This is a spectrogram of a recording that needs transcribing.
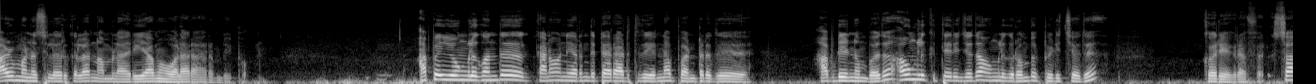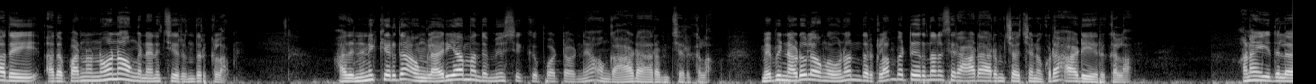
ஆழ் மனசில் இருக்கலாம் நம்மளை அறியாமல் வளர ஆரம்பிப்போம். அப்போ இவங்களுக்கு வந்து கணவன் இறந்துட்டார் அடுத்தது என்ன பண்ணுறது அப்படின்னும்போது அவங்களுக்கு தெரிஞ்சது அவங்களுக்கு ரொம்ப பிடிச்சது கொரியோகிராஃபர் ஸோ அதை அதை பண்ணணும்னு அவங்க நினச்சி இருந்திருக்கலாம். அது நினைக்கிறது அவங்கள அறியாமல் அந்த மியூசிக்கு போட்ட அவங்க ஆட ஆரம்பிச்சிருக்கலாம். மேபி நடுவில் அவங்க உணர்ந்திருக்கலாம் பட் இருந்தாலும் சரி ஆட ஆரம்பிச்சாச்சுன்னு கூட ஆடி இருக்கலாம். ஆனால் இதில்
